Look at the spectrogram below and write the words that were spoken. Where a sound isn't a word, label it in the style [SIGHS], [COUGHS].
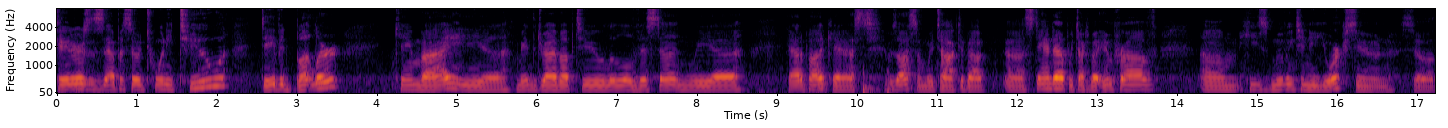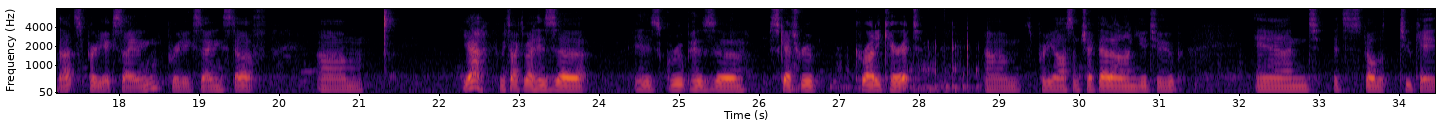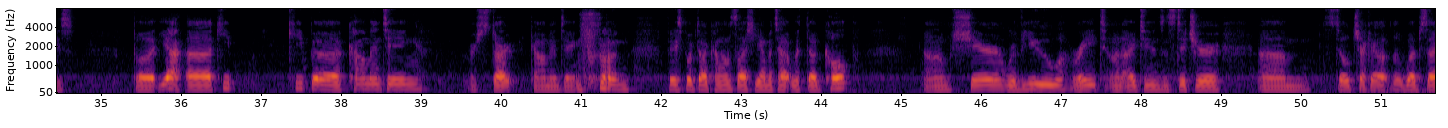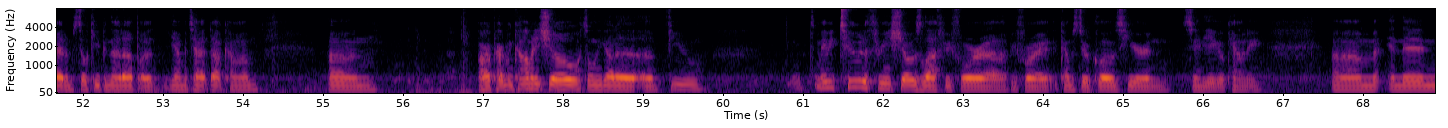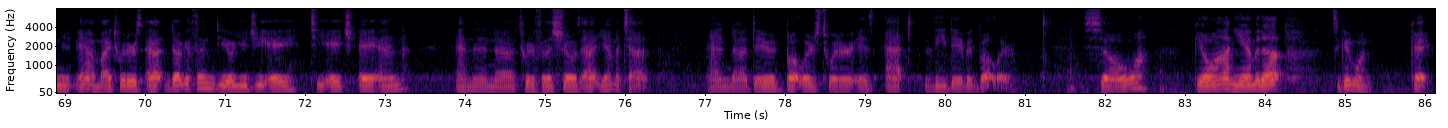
commentators. This is episode 22. David Butler came by. He uh, made the drive up to Linda Vista and we uh, had a podcast. It was awesome. We talked about uh, stand up, we talked about improv. Um, he's moving to New York soon, so that's pretty exciting. Pretty exciting stuff. Um, yeah, we talked about his uh, his group, his uh, sketch group, Karate Karrot. Um, it's pretty awesome. Check that out on YouTube. And it's spelled with two K's. But yeah, uh, keep keep uh, commenting or start commenting [LAUGHS] on facebook.com slash yamatat with Doug Culp. Um, share, review, rate on iTunes and Stitcher. Um, still check out the website. I'm still keeping that up at yamatat.com. Um, our apartment comedy show. It's only got a, a few, maybe two to three shows left before uh, before it comes to a close here in San Diego County. Um, and then yeah, my Twitter is at Dougathan D O U G A T H A N, and then uh, Twitter for this show is at Yamatat, and uh, David Butler's Twitter is at the David Butler. So, go on, yam it up. It's a good one. Okay.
